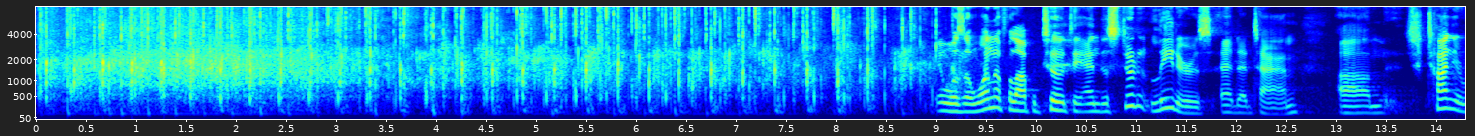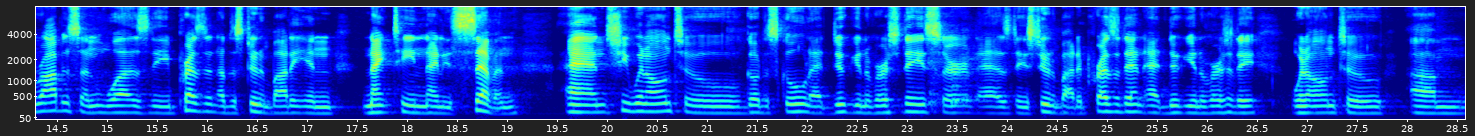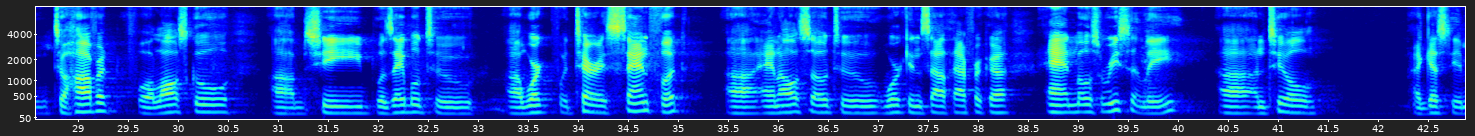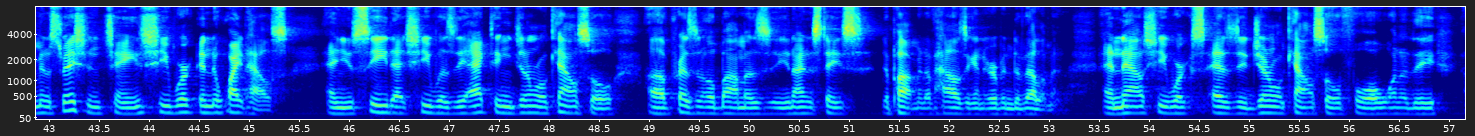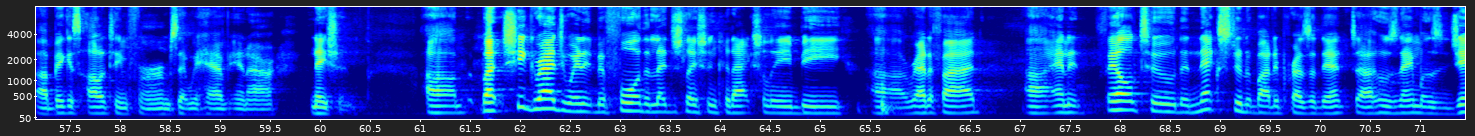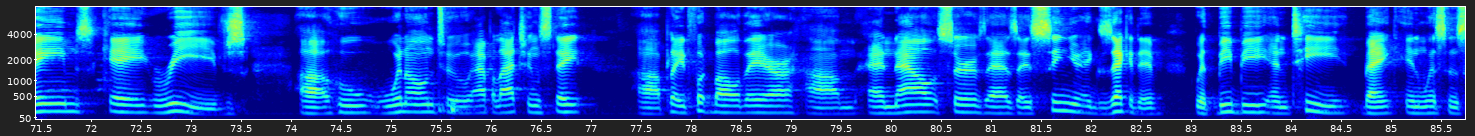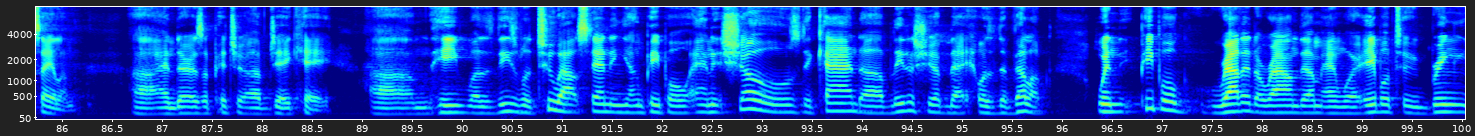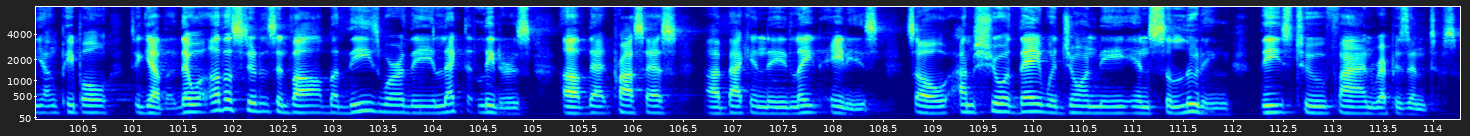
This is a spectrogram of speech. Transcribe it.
it was a wonderful opportunity, and the student leaders at that time, um, Tanya Robinson was the president of the student body in 1997, and she went on to go to school at Duke University, served as the student body president at Duke University, went on to, um, to Harvard for law school. Um, She was able to uh, work with Terry Sanford uh, and also to work in South Africa. And most recently, uh, until I guess the administration changed, she worked in the White House. And you see that she was the acting general counsel of President Obama's United States Department of Housing and Urban Development. And now she works as the general counsel for one of the uh, biggest auditing firms that we have in our nation. Um, But she graduated before the legislation could actually be uh, ratified, uh, and it fell to the next student body president, uh, whose name was James K. Reeves, uh, who went on to Appalachian State, uh, played football there, um, and now serves as a senior executive with BB&T Bank in Winston-Salem. Uh, and there's a picture of J.K. Um, he was, these were two outstanding young people, and it shows the kind of leadership that was developed when people rallied around them and were able to bring young people together. There were other students involved, but these were the elected leaders of that process uh, back in the late 80s. So I'm sure they would join me in saluting these two fine representatives.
